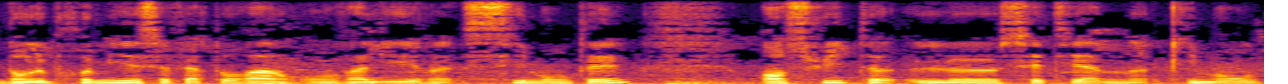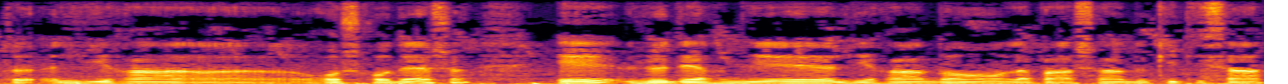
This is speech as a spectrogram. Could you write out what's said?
Dans le premier Sefer Torah, on va lire six montées. Ensuite, le septième qui monte lira Rosh Chodesh et le dernier lira dans la paracha de Kitissa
